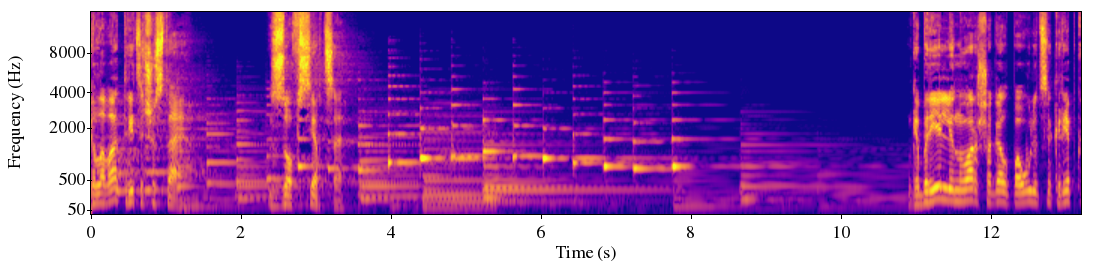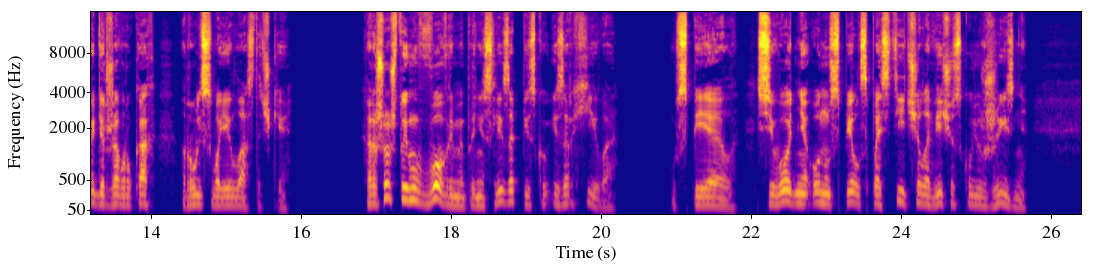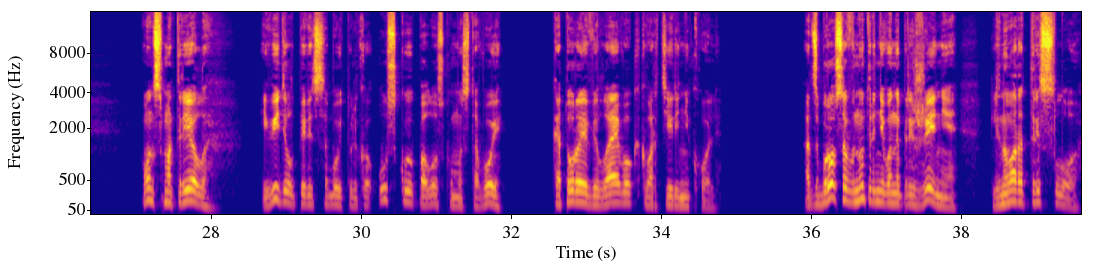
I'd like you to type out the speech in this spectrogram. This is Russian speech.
Глава 36. Зов сердца. Габриэль Ленуар шагал по улице, крепко держа в руках руль своей ласточки. Хорошо, что ему вовремя принесли записку из архива. Успел. Сегодня он успел спасти человеческую жизнь. Он смотрел и видел перед собой только узкую полоску мостовой, которая вела его к квартире Николь. От сброса внутреннего напряжения Ленуара трясло,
